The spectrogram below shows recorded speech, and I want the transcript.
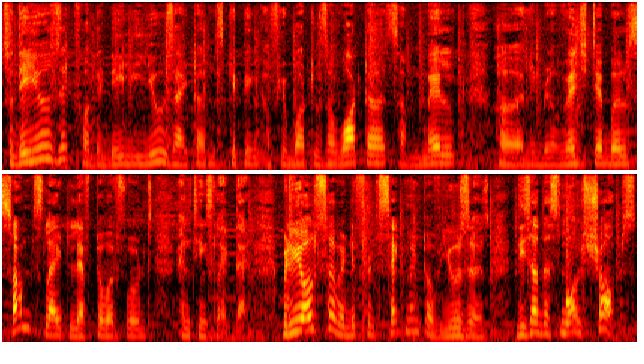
so they use it for the daily use items, keeping a few bottles of water, some milk, uh, a little bit of vegetables, some slight leftover foods, and things like that. But we also have a different segment of users. These are the small shops.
